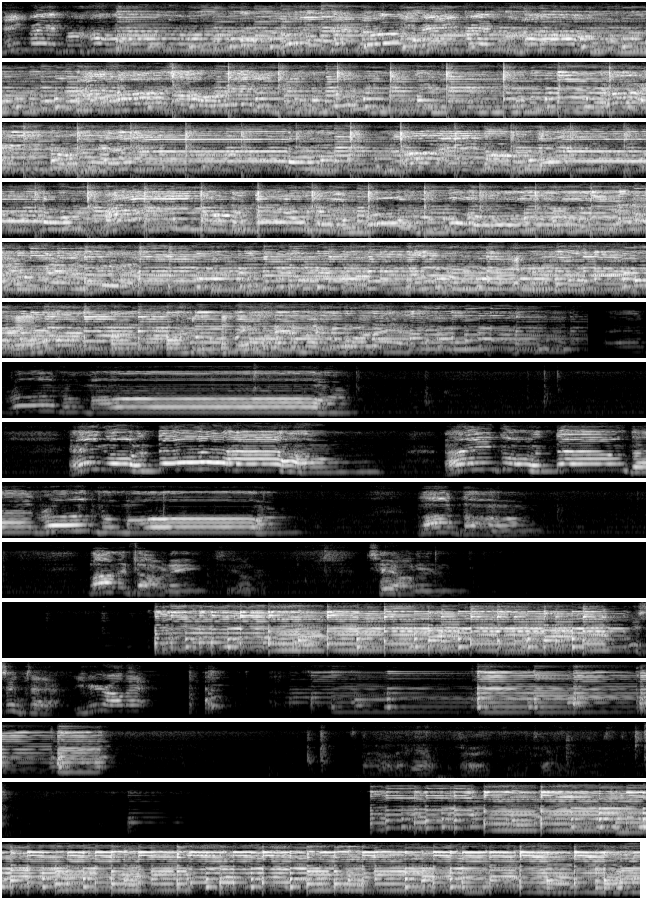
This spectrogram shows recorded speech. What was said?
Came back my home. Lonnie Tony. Children. Children. Listen to that. You hear all that? Oh, the hell. Right. Thank you.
